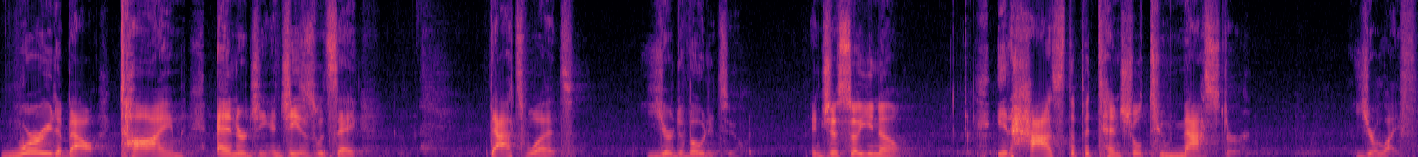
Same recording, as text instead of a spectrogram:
worried about, time, energy. And Jesus would say, that's what you're devoted to. And just so you know, it has the potential to master your life.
